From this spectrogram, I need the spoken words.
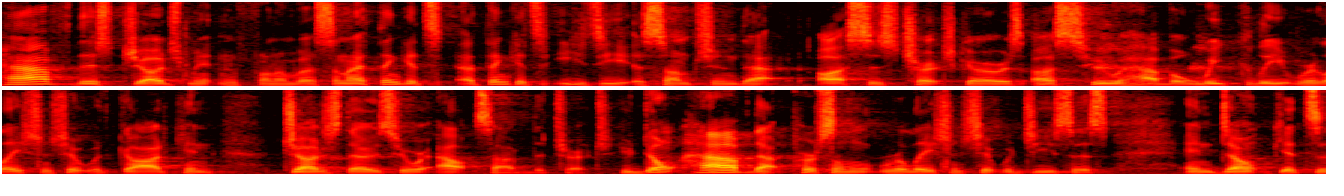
have this judgment in front of us, and I think it's I think it's easy assumption that us as churchgoers, us who have a weekly relationship with God, can judge those who are outside of the church, who don't have that personal relationship with Jesus, and don't get to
